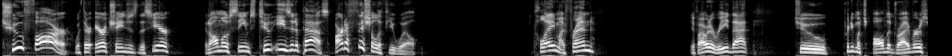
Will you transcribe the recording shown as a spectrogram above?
too far with their air changes this year? It almost seems too easy to pass, artificial, if you will. Clay, my friend, if I were to read that to pretty much all the drivers,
